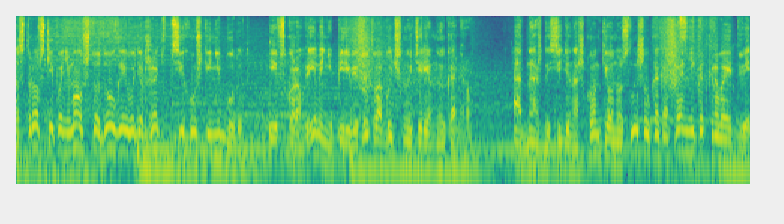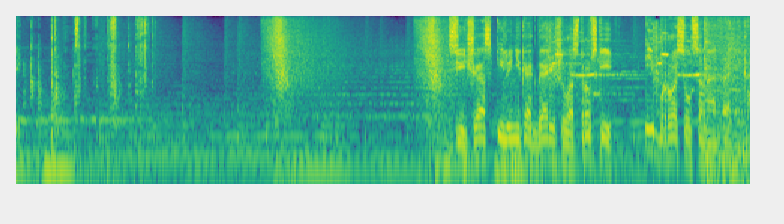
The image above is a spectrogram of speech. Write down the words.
Островский понимал, что долго его держать в психушке не будут, и в скором времени переведут в обычную тюремную камеру. Однажды, сидя на шконке, он услышал, как охранник открывает дверь. Сейчас или никогда, решил Островский, и бросился на охранника.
